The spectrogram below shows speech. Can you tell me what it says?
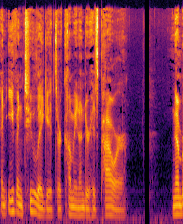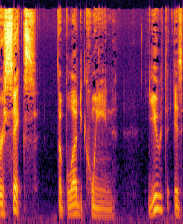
and even two leggeds are coming under his power. Number 6. The Blood Queen. Youth is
